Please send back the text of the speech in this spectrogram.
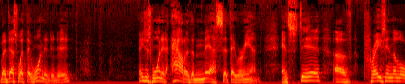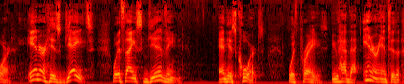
But that's what they wanted to do. They just wanted out of the mess that they were in. Instead of praising the Lord, enter his gates with thanksgiving and his courts with praise. You have that enter into the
